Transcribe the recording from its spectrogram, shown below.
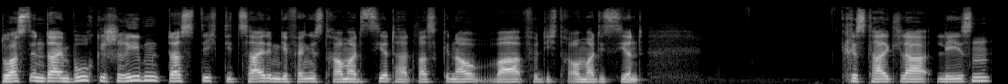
Du hast in deinem Buch geschrieben, dass dich die Zeit im Gefängnis traumatisiert hat. Was genau war für dich traumatisierend? Kristallklar lesen.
